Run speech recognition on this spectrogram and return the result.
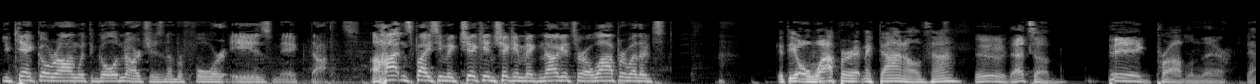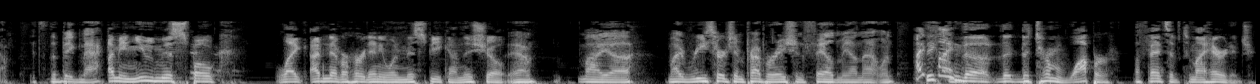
You can't go wrong with the Golden Arches. Number four is McDonald's. A hot and spicy McChicken, chicken McNuggets, or a Whopper, whether it's Get the old Whopper at McDonald's, huh? Dude, that's a big problem there. Yeah, it's the Big Mac. I mean, you misspoke like I've never heard anyone misspeak on this show. Yeah. My, uh, my research and preparation failed me on that one. I find the, the, the term Whopper offensive to my heritage.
